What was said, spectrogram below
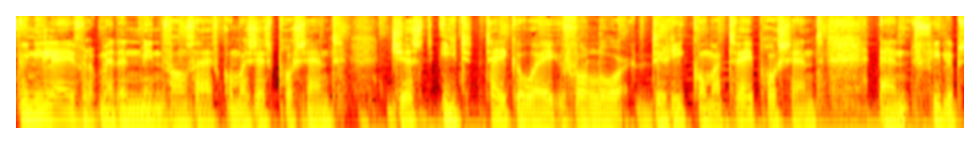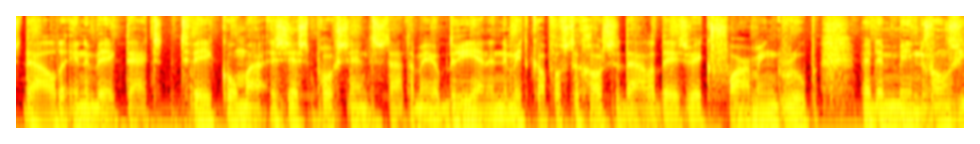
Unilever met een min van 5,6% Just Eat Takeaway verloor 3,2% En Philips daalde in een week tijd 2,6% Staat ermee op 3. En in de midcap was de grootste deze week Farming Group met een min van 4,9%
